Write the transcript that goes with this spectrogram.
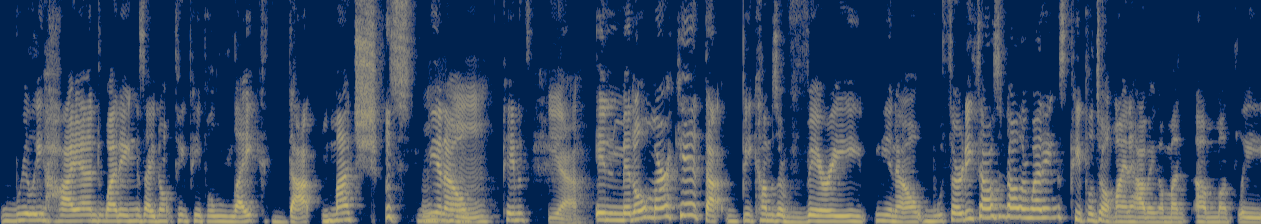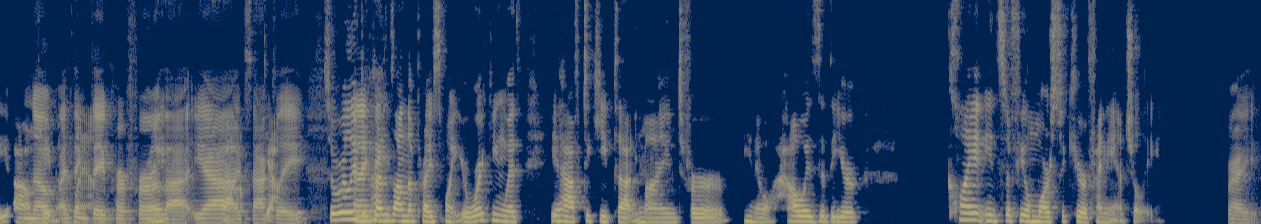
really high end weddings. I don't think people like that much, you mm-hmm. know, payments. Yeah. In middle market, that becomes a very, you know, $30,000 weddings. People don't mind having a, month, a monthly um, No, nope, I think plan, they prefer right? that. Yeah, yeah, exactly. Yeah. So it really and depends think- on the price point you're working with. You have to keep that in mind for, you know, how is it that your client needs to feel more secure financially? Right.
